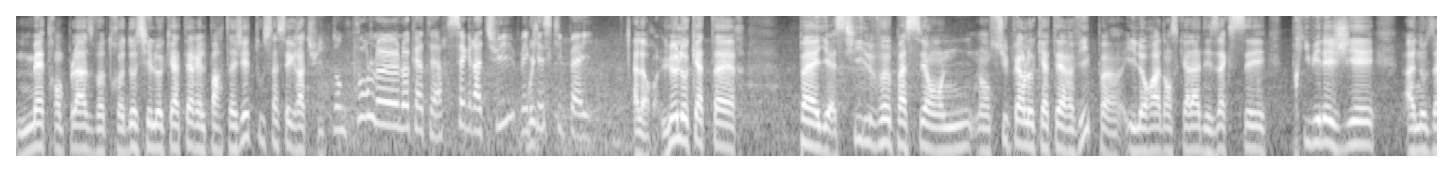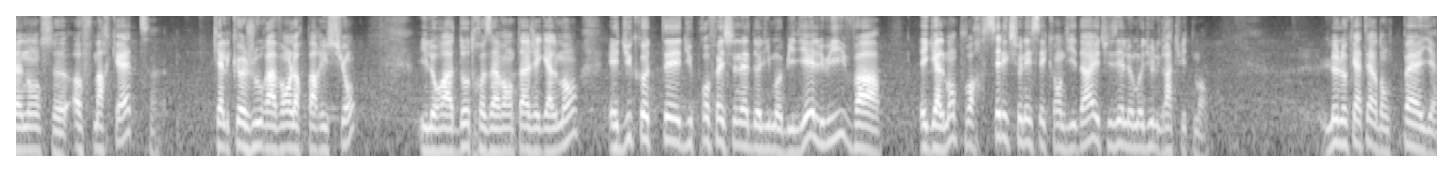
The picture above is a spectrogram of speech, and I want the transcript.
mettre en place votre dossier locataire et le partager, tout ça c'est gratuit. Donc pour le locataire, c'est gratuit, mais qu'est-ce qu'il paye? Alors le locataire s'il veut passer en, super locataire VIP, il aura dans ce cas-là des accès privilégiés à nos annonces off-market, quelques jours avant leur parution. Il aura d'autres avantages également. Et du côté du professionnel de l'immobilier, lui, va également pouvoir sélectionner ses candidats et utiliser le module gratuitement. Le locataire donc paye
